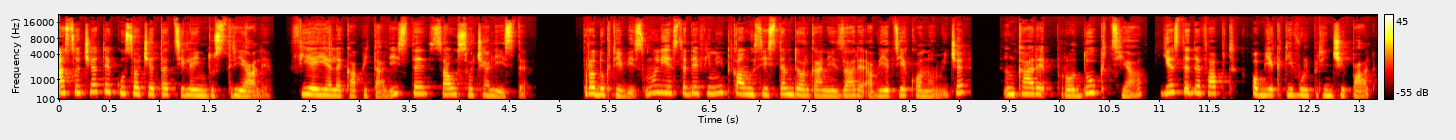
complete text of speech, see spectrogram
asociate cu societățile industriale, fie ele capitaliste sau socialiste. Productivismul este definit ca un sistem de organizare a vieții economice în care producția este de fapt obiectivul principal,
